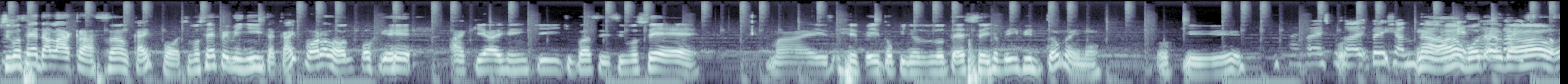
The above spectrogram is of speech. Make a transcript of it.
Se você é da lacração, cai fora. Se você é feminista, cai fora logo, porque aqui a gente, tipo assim, se você é, mas respeita a opinião dos outros, é, seja bem-vindo também, né? Porque. Não, eu vou, eu, não,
